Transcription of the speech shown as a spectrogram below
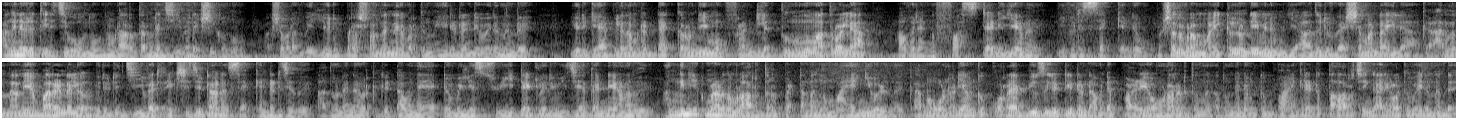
അങ്ങനെ ഒരു തിരിച്ചു പോകുന്നു. നമ്മുടെ അർദ്ധറിന്റെ ജീവൻ രക്ഷിക്കുന്നു. പക്ഷെ അവിടെ വലിയൊരു പ്രശ്നം തന്നെ അവർക്ക് നേരിടേണ്ടി വരുന്നുണ്ട്. ഈ ഒരു ഗ്യാപ്പിൽ നമ്മുടെ ഡെക്കറും ടീമും ഫ്രണ്ടിൽ എത്തുന്നു എന്ന് മാത്രമല്ല അവരങ്ങ് ഫസ്റ്റ് അടിക്കുകയാണ് ഇവർ സെക്കൻഡും പക്ഷെ നമ്മുടെ മൈക്കിളിനും ടീമിനും യാതൊരു വിഷമുണ്ടായില്ല കാരണം എന്താണെന്ന് ഞാൻ പറയണ്ടല്ലോ? ഇവരൊരു ജീവൻ രക്ഷിച്ചിട്ടാണ് സെക്കൻഡ് അടിച്ചത്. അതുകൊണ്ട് തന്നെ അവർക്ക് കിട്ടാവുന്ന ഏറ്റവും വലിയ സ്വീറ്റ് ആയിട്ടുള്ള ഒരു വിജയം തന്നെയാണത്. അങ്ങനെ ഇരിക്കുമ്പോഴാണ് നമ്മൾ അർദ്ധർ പെട്ടെന്ന് അങ്ങ് മയങ്ങി വീഴുന്നത്. കാരണം ഓൾറെഡി അവർക്ക് കുറേ അബ്യൂസ് കിട്ടിയിട്ടുണ്ട് അവന്റെ പഴയ ഓണർ എടുത്തുനിന്ന് അതുകൊണ്ട് തന്നെ അവർക്ക് ഭയങ്കരമായിട്ട് തളർച്ചയും കാര്യങ്ങളൊക്കെ വരുന്നുണ്ട്.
